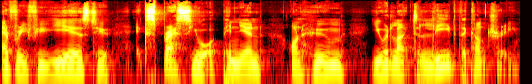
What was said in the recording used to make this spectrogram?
every few years to express your opinion on whom you would like to lead the country.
